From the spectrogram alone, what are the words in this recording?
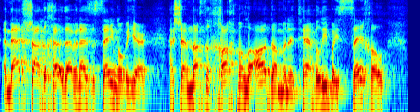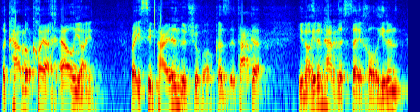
And that's Shad the Ebenez is saying over here, Hashem nasna chachma la'adam and eteh beli by seichel l'kabel koyach elyon. Right, you see Parid into tshuva, because Taka, you know, he didn't have the seichel, he didn't,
